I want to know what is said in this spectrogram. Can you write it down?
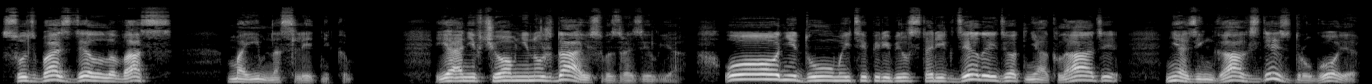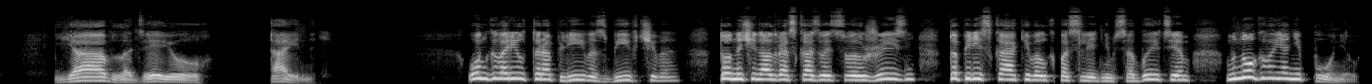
судьба сделала вас моим наследником. «Я ни в чем не нуждаюсь», — возразил я. «О, не думайте», — перебил старик, — «дело идет не о кладе, не о деньгах, здесь другое. Я владею тайной». Он говорил торопливо, сбивчиво, то начинал рассказывать свою жизнь, то перескакивал к последним событиям. Многого я не понял.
